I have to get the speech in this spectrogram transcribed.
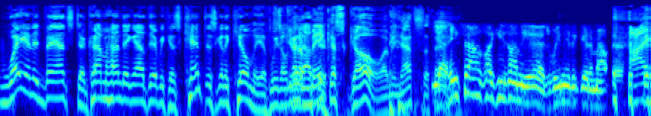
way in advance to come hunting out there because Kent is going to kill me if we He's don't gonna get out make there. us go. I mean, that's the thing. Yeah, he sounds like he's on the edge. We need to get him out there. I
